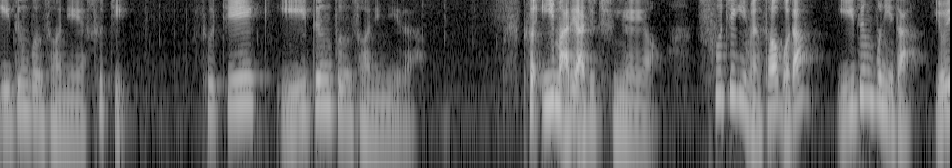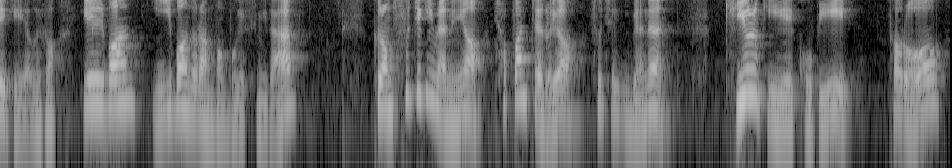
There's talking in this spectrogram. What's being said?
이등분선이에요. 수직. 수직 이등분선입니다. 그래서 이 말이 아주 중요해요. 수직이면서 뭐다? 이등분이다. 요 얘기예요. 그래서 1번, 2번으로 한번 보겠습니다. 그럼 수직이면은요. 첫 번째로요. 수직이면은 기울기의 곱이 서로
